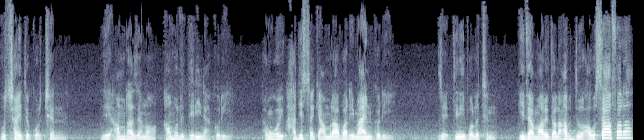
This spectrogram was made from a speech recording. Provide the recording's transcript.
উৎসাহিত করছেন যে আমরা যেন আমলে দেরি না করি। এবং ওই হাদিসটাকে আমরা আবার রিমাইন্ড করি যে তিনি বলেছেন, ইদা মারিদাল আব্দু আউ সাফারা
